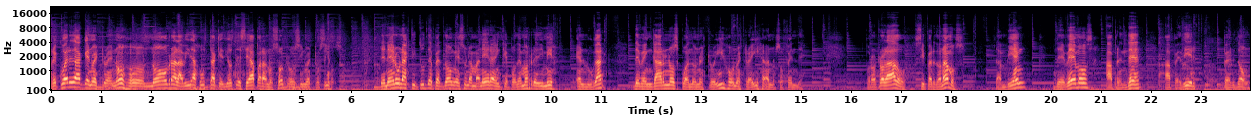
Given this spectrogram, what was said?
Recuerda que nuestro enojo no obra la vida justa que Dios desea para nosotros y nuestros hijos. Tener una actitud de perdón es una manera en que podemos redimir en lugar de vengarnos cuando nuestro hijo o nuestra hija nos ofende. Por otro lado, si perdonamos, también debemos aprender a pedir perdón.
